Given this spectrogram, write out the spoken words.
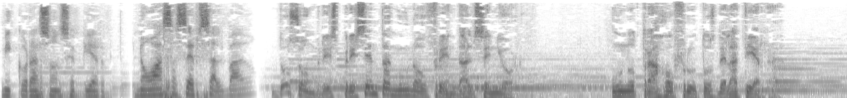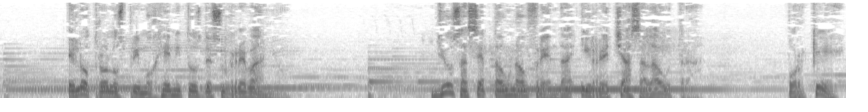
mi corazón se pierde. ¿No vas a ser salvado? Dos hombres presentan una ofrenda al Señor. Uno trajo frutos de la tierra, el otro los primogénitos de su rebaño. Dios acepta una ofrenda y rechaza la otra. ¿Por qué?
